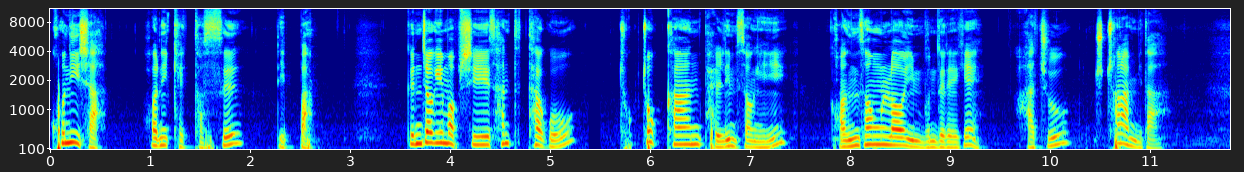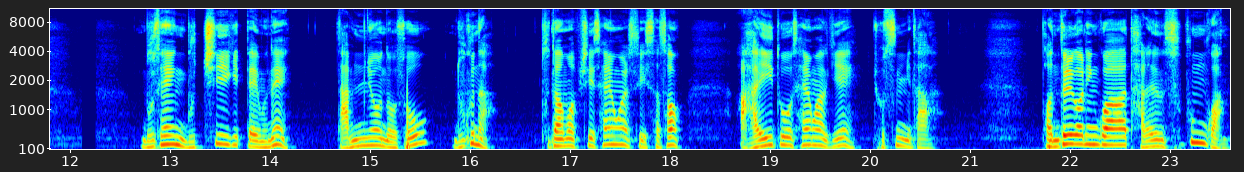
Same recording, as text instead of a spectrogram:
코니샤 허니캡터스 립밤 끈적임 없이 산뜻하고 촉촉한 발림성이 건성러인 분들에게 아주 추천합니다. 무색 무취이기 때문에 남녀노소 누구나 부담 없이 사용할 수 있어서 아이도 사용하기에 좋습니다. 번들거림과 다른 수분광,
